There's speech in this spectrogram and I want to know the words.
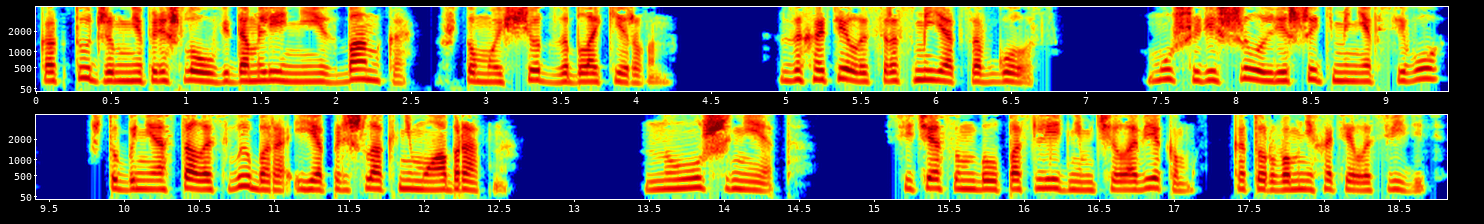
как тут же мне пришло уведомление из банка, что мой счет заблокирован. Захотелось рассмеяться в голос. Муж решил лишить меня всего, чтобы не осталось выбора, и я пришла к нему обратно. Ну уж нет. Сейчас он был последним человеком, которого мне хотелось видеть.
